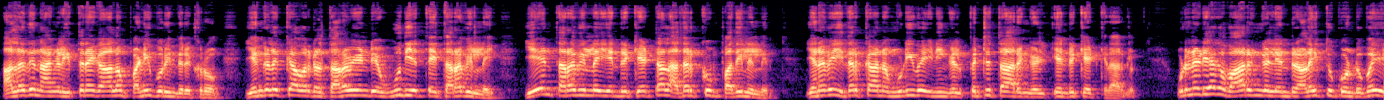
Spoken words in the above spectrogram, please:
அல்லது நாங்கள் இத்தனை காலம் பணிபுரிந்திருக்கிறோம். எங்களுக்கு அவர்கள் தர வேண்டிய ஊதியத்தை தரவில்லை. ஏன் தரவில்லை என்று கேட்டால் அதற்கும் பதில் இல்லை. எனவே இதற்கான முடிவை நீங்கள் பெற்றுத்தாருங்கள் என்று கேட்கிறார்கள். உடனடியாக வாருங்கள் என்று அழைத்து கொண்டு போய்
